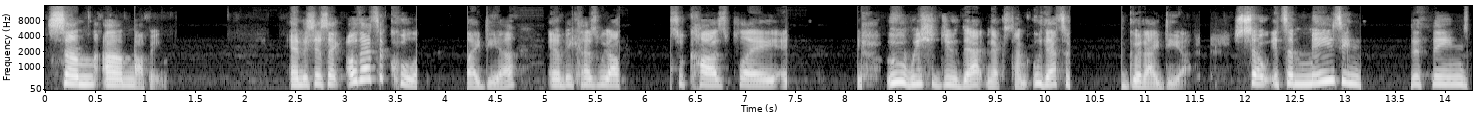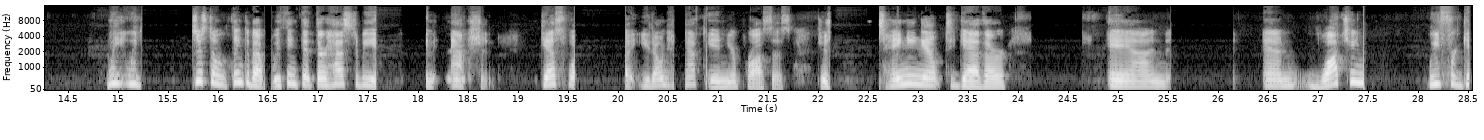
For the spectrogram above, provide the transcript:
some um, shopping. And it's just like, oh, that's a cool idea. And because we also cosplay, and, ooh, we should do that next time. Ooh, that's a good idea. So it's amazing the things we, we just don't think about. We think that there has to be an action. Guess what? But you don't have to in your process. Just hanging out together and and watching we forget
